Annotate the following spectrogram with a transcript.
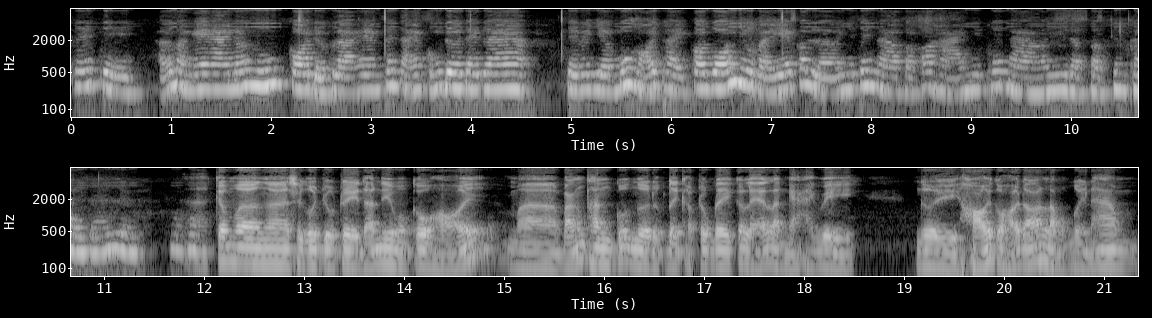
Thế thì ở mà nghe ai nói muốn coi được là em, thế nào em cũng đưa tay ra thì bây giờ muốn hỏi thầy coi bói như vậy có lợi như thế nào và có hại như thế nào? Như là Phật xin thầy giải dùm À, cảm ơn uh, sư cô trụ trì đã nêu một câu hỏi mà bản thân của người được đề cập trong đây có lẽ là ngại vì người hỏi câu hỏi đó là một người nam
